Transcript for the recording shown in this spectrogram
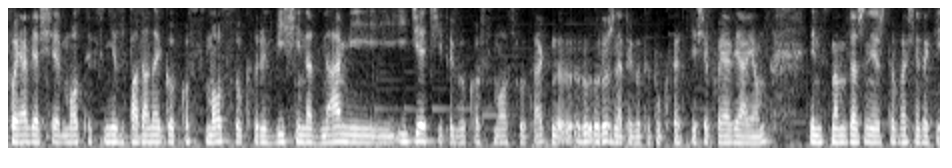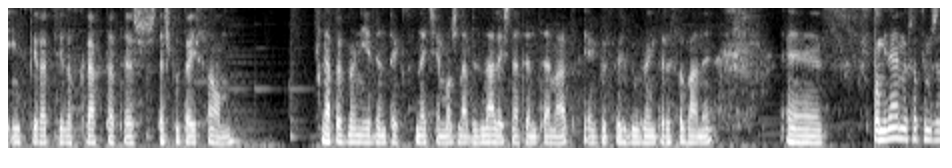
pojawia się motyw niezbadanego kosmosu, który wisi nad nami i, i dzieci tego kosmosu, tak? No, różne tego typu kwestie się pojawiają, więc mam wrażenie, że to właśnie takie inspiracje Lovecrafta też, też tutaj są. Na pewno nie jeden tekst w necie można by znaleźć na ten temat, jakby ktoś był zainteresowany. E, wspominałem już o tym, że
